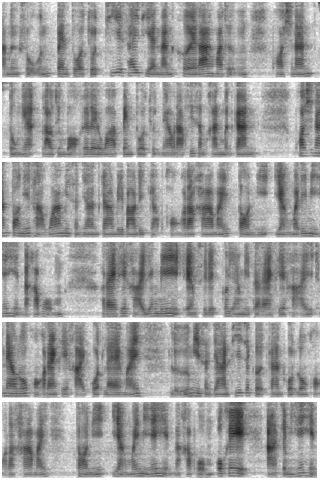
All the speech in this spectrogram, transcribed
0.1310 เป็นตัวจุดที่ไส้เทียนนั้นเคยร่างมาถึง เพราะฉะนั้นตรงเนี้ยเราจึงบอกได้เลยว่าเป็นตัวจุดแนวรับที่สำคัญเหมือนกัน เพราะฉะนั้นตอนนี้ถามว่ามีสัญญาณการรีบาวดิกลับของราคาไหม ตอนนี้ยังไม่ได้มีให้เห็นนะครับผม แรงเทขายยังมี MCDX ก็ยังมีแต่แรงเทขาย แนวโน้มของแรงเทขายกดแรงไหม หรือมีสัญญาณที่จะเกิดการกดลงของราคาไหม ตอนนี้ยังไม่มีให้เห็นนะครับผมโอเค อาจจะมีให้เห็น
